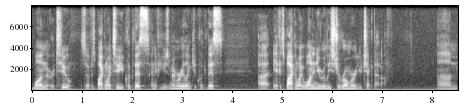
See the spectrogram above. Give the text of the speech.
1 or 2. So if it's black and white 2, you click this, and if you use memory link, you click this. Uh, if it's black and white 1 and you release your roamer, you check that off. Um,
